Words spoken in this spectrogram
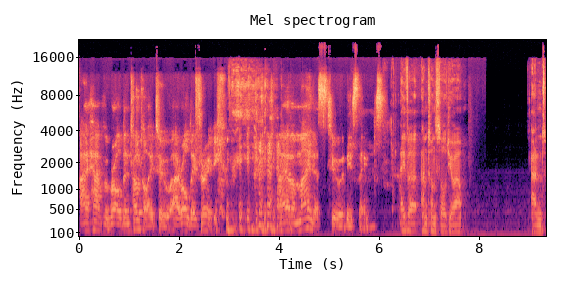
I have rolled in total a two. I rolled a three. I have a minus two of these things. Ava, Anton sold you out. And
